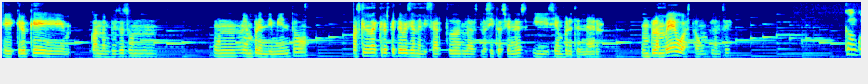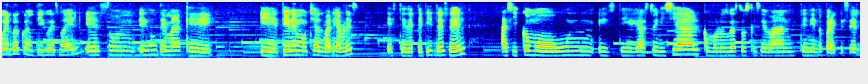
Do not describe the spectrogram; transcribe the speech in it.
Eh, creo que cuando empiezas un, un emprendimiento, más que nada creo que debes de analizar todas las, situaciones y siempre tener un plan B o hasta un plan C. Concuerdo contigo, Ismael. Es un, es un tema que eh, tiene muchas variables este, dependientes de él, así como un este, gasto inicial, como los gastos que se van teniendo para crecer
